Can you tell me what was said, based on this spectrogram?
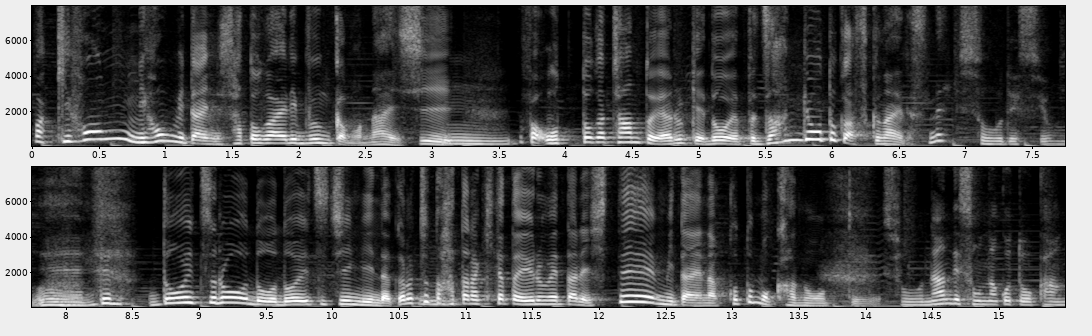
まあ、基本日本みたいに里帰り文化もないし、うん、やっぱ夫がちゃんとやるけどやっぱ残業とか少ないですね。そうですよね、うん、で同一労働同一賃金だからちょっと働き方緩めたりして、みたいなことも可能っていう。そう。なんでそんなことを考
